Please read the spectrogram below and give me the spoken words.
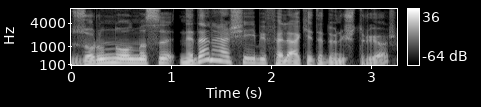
Zorunlu olması neden her şeyi bir felakete dönüştürüyor?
